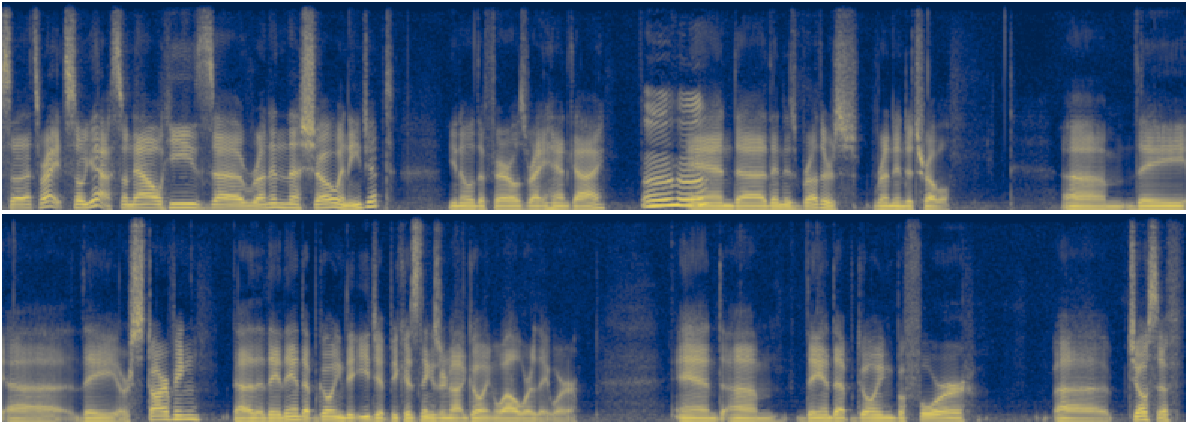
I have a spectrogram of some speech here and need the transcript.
So that's right. So yeah, so now he's uh, running the show in Egypt. You know, the Pharaoh's right hand guy, mm-hmm. and uh, then his brothers run into trouble. Um, they uh, they are starving. Uh, they they end up going to Egypt because things are not going well where they were, and um, they end up going before uh, Joseph,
